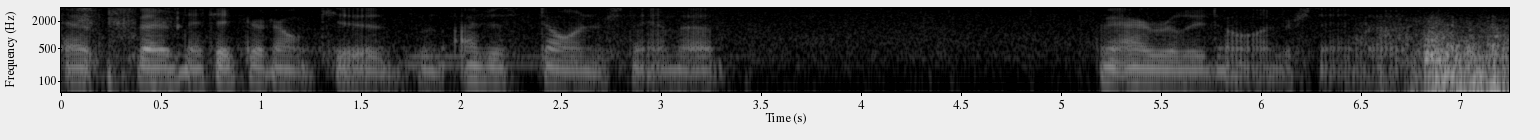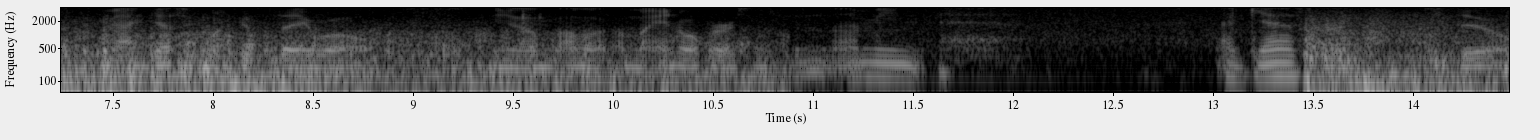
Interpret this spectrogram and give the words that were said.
pets better than they take care of their own kids, and I just don't understand that. I mean, I really don't understand that. I mean, I guess one could say, well, you know, I'm a, I'm an animal person. I mean, I guess, but still.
